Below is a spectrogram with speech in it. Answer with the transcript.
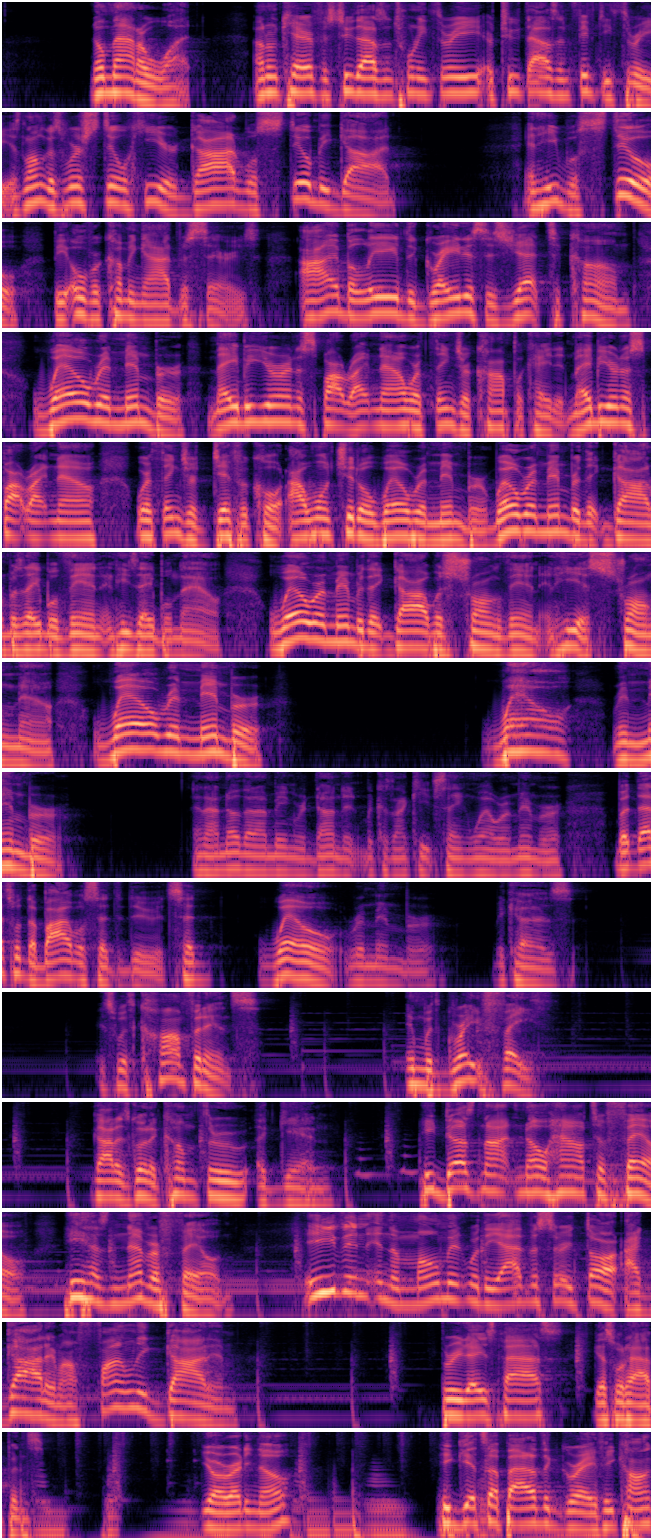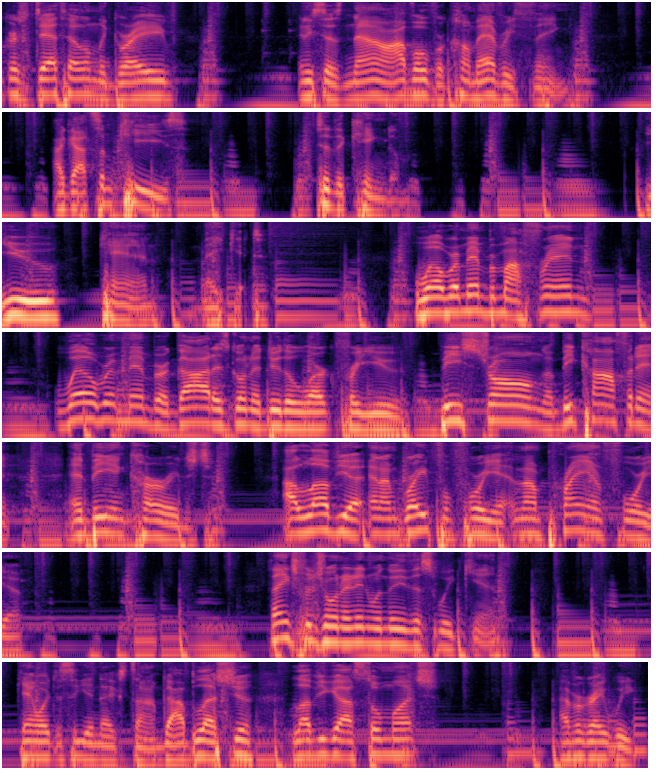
no matter what. I don't care if it's 2023 or 2053. As long as we're still here, God will still be God and he will still be overcoming adversaries. I believe the greatest is yet to come. Well, remember, maybe you're in a spot right now where things are complicated. Maybe you're in a spot right now where things are difficult. I want you to well remember. Well, remember that God was able then and he's able now. Well, remember that God was strong then and he is strong now. Well, remember. Well, remember. And I know that I'm being redundant because I keep saying well, remember. But that's what the Bible said to do. It said well remember because it's with confidence and with great faith God is going to come through again. He does not know how to fail. He has never failed. Even in the moment where the adversary thought, I got him, I finally got him. Three days pass. Guess what happens? You already know. He gets up out of the grave. He conquers death, hell, and the grave. And he says, Now I've overcome everything. I got some keys to the kingdom. You can make it. Well, remember, my friend, well, remember, God is going to do the work for you. Be strong, be confident, and be encouraged. I love you, and I'm grateful for you, and I'm praying for you. Thanks for joining in with me this weekend. Can't wait to see you next time. God bless you. Love you guys so much. Have a great week.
